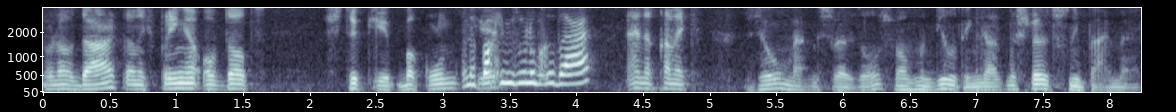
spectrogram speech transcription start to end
Vanaf daar kan ik springen op dat stukje balkon. En dan pak je mijn zonnebril daar. En dan kan ik zo met mijn sleutels, want mijn deal ding, daar heb ik mijn sleutels niet bij mij.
